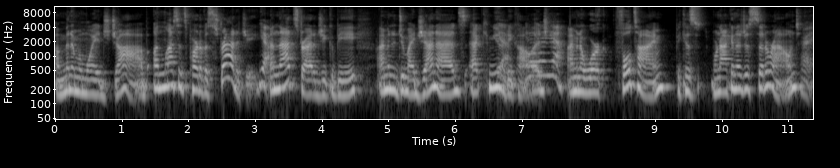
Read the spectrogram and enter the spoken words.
a minimum wage job unless it's part of a strategy. Yeah. And that strategy could be I'm going to do my gen eds at community Yeah. Yeah, college. yeah, yeah. I'm going to work full time because we're not going to just sit around. Right.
